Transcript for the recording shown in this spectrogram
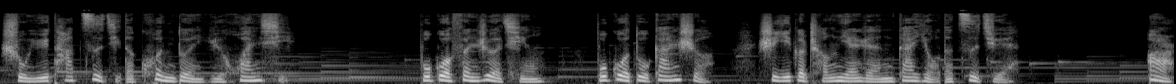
属于他自己的困顿与欢喜。不过分热情，不过度干涉，是一个成年人该有的自觉。二，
